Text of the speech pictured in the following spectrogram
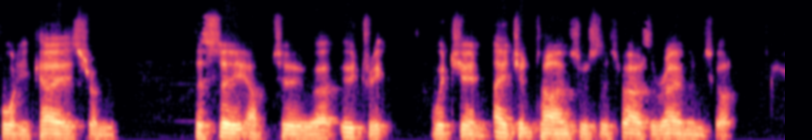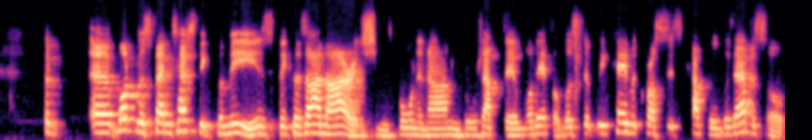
40 k's from the sea up to uh, Utrecht, which in ancient times was as far as the Romans got. But uh, what was fantastic for me is because I'm Irish, was born in Ireland, brought up there, and whatever, was that we came across this couple with Abyssal,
